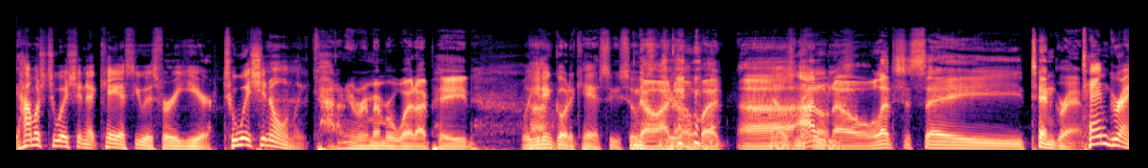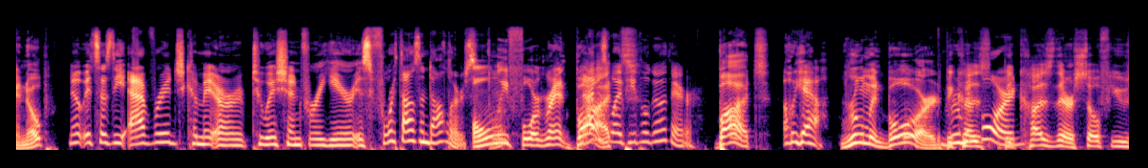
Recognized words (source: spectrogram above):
How much tuition at KSU is for a year? Tuition only. God, I don't even remember what I paid. Well, you didn't go to KSU, so no, it's I know, but uh, in the I don't 80s. know. Let's just say ten grand. ten grand. Nope, No, it says the average commit or tuition for a year is four thousand dollars. only four grand. But that is why people go there. but Oh yeah, room and board Room and because board. because there are so few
